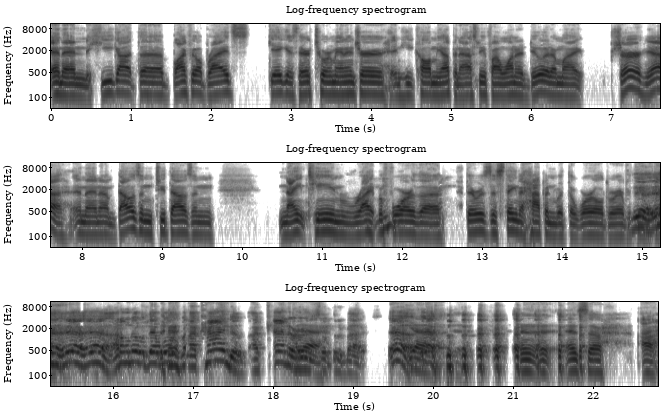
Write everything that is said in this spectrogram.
and then he got the Black Veil Brides gig as their tour manager, and he called me up and asked me if I wanted to do it. I'm like, sure, yeah. And then um, that was in 2019, right Mhm. before the there was this thing that happened with the world where everything. Yeah, yeah, yeah, yeah. I don't know what that was, but I kind of, I kind of heard Yeah. something about it. Yeah, Yeah. yeah. and, and- and so uh,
